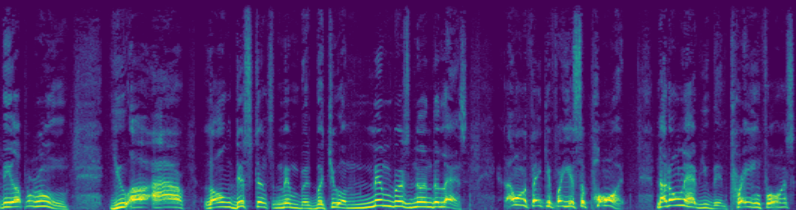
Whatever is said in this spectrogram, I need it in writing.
the upper room. You are our long distance members, but you are members nonetheless. And I want to thank you for your support. Not only have you been praying for us,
